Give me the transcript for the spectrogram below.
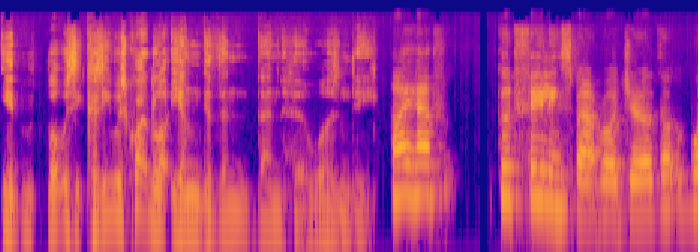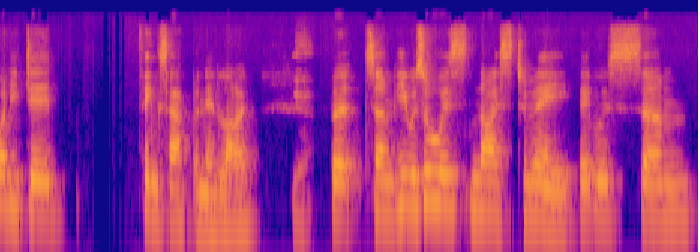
you, what was he? Because he was quite a lot younger than than her, wasn't he? I have good feelings about Roger. What he did, things happen in life. Yeah. But um, he was always nice to me. It was um,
